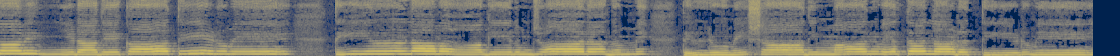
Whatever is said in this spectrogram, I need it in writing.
കവിഞ്ഞിടാതെ കാത്തിടുമേ. തീയിൽ നാം ആകിലും ജ്വാല നമ്മെ തെല്ലുമേ. ഷാദിമാനുവേൽ താൻ നടത്തിയിടുമേ.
